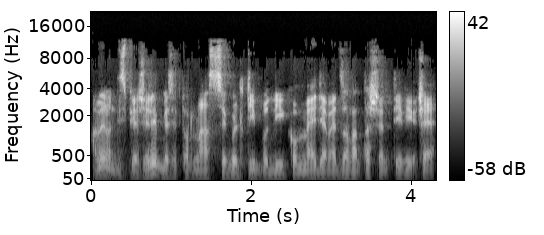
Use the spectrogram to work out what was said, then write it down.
a me non dispiacerebbe se tornasse quel tipo di commedia mezza fantascientifica. Cioè,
